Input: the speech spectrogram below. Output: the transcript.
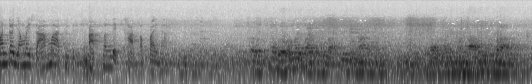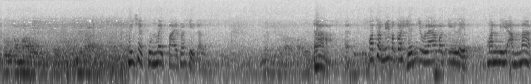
มันก็ยังไม่สามารถที่จะตัดมันเด็ดขาดออกไปได้ถ้าเราไม่ไปปฏิบัติที่มากเราทำงานที่บ้าน ไม่ใช่คุณไม่ไปเพราะเหตุอะไรอ่าเพราะเท่านี้มันก็เห็นอยู่แล้วว่ากิเลสมันมีอำนาจ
